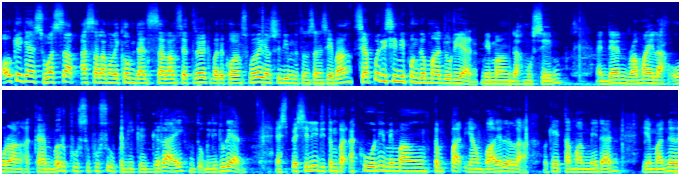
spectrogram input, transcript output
Okay guys, what's up? Assalamualaikum dan salam sejahtera kepada korang semua yang sudi menonton Sang Sebang. Siapa di sini penggemar durian? Memang dah musim and then ramailah orang akan berpusu-pusu pergi ke gerai untuk beli durian. Especially di tempat aku ni memang tempat yang viral lah. Okay, Taman Medan yang mana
